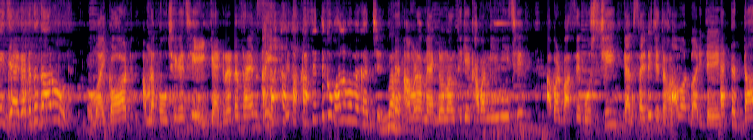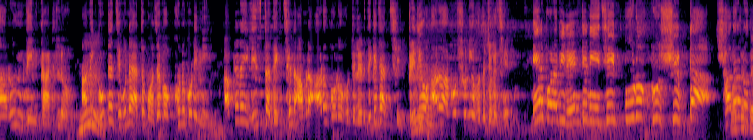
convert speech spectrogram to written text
এই জায়গাটা তো দারুণ। ও মাই গড আমরা পৌঁছে গেছি এই ক্যাকড়াটা ফ্যান্সি এটা ক্রিসের থেকেও ভালোভাবে খাচ্ছে। আমরা ম্যাকডোনাল্ড থেকে খাবার নিয়ে নিয়েছি আবার বাসে বসছি ক্যাম্প সাইডে যেতে হবে। আমার বাড়িতে একটা দারুণ দিন কাটলো। আমি গোটা জীবনে এত মজা কখনো করিনি। আপনারা এই লিস্টটা দেখছেন আমরা আরও বড় হোটেলের দিকে যাচ্ছি। ভিডিও আরও আকর্ষণীয় হতে চলেছে। এরপর আমি রেন্টে নিয়েছি পুরো ক্রুজ শিপটা সাধারণত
